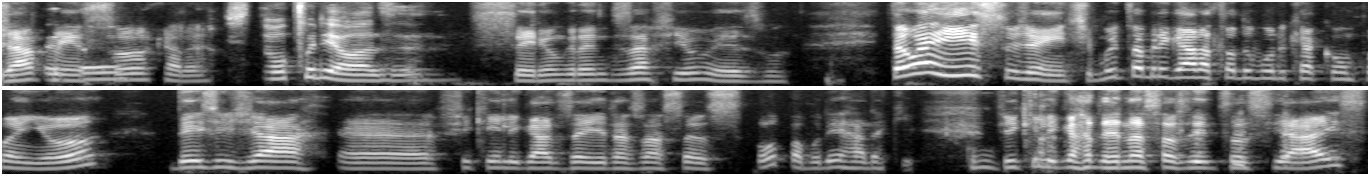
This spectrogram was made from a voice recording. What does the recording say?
Já pensou, cara? Estou curiosa. Seria um grande desafio mesmo. Então é isso, gente. Muito obrigado a todo mundo que acompanhou. Desde já, é, fiquem ligados aí nas nossas. Opa, mudei errado aqui. Fiquem ligados aí nas nossas redes sociais.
